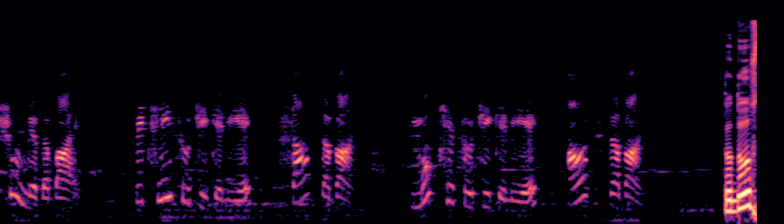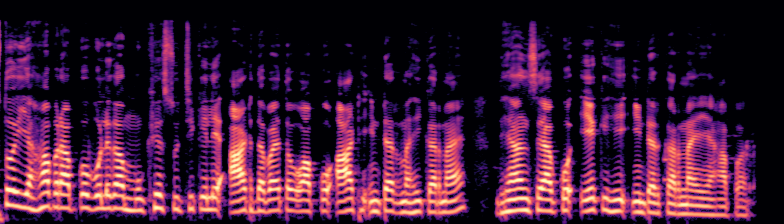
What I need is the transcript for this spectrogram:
शून्य दबाएँ। पिछली सूची के लिए सात दबाएँ। मुख्य सूची के लिए आठ दबाएँ। तो दोस्तों यहाँ पर आपको बोलेगा मुख्य सूची के लिए आठ दबाए तो आपको आठ इंटर नहीं करना है ध्यान से आपको एक ही इंटर करना है यहाँ पर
